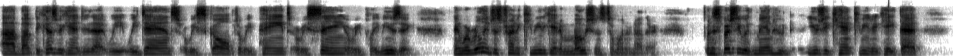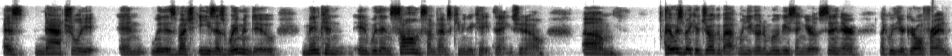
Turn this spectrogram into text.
Uh, but because we can't do that, we we dance or we sculpt or we paint or we sing or we play music, and we're really just trying to communicate emotions to one another. And especially with men who usually can't communicate that as naturally and with as much ease as women do, men can within songs sometimes communicate things. You know. Um, I always make a joke about when you go to movies and you're sitting there like with your girlfriend,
